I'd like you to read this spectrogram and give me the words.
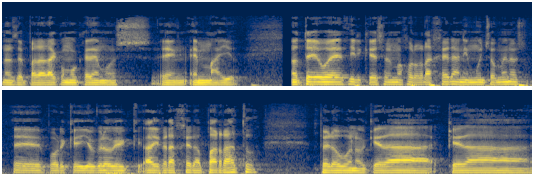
nos deparará cómo quedemos en, en mayo. No te voy a decir que es el mejor grajera, ni mucho menos, eh, porque yo creo que hay grajera para rato, pero bueno, queda, queda,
